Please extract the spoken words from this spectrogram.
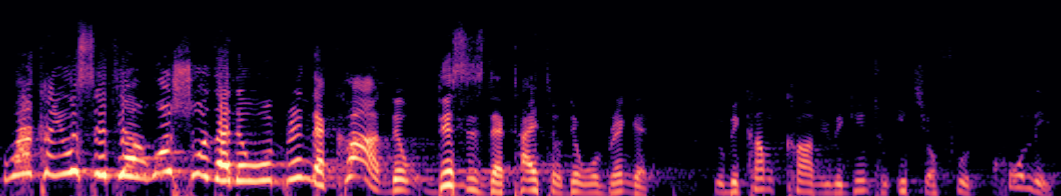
why can you sit here? What shows that they will bring the card? They, this is the title. They will bring it. You become calm. You begin to eat your food coolly.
